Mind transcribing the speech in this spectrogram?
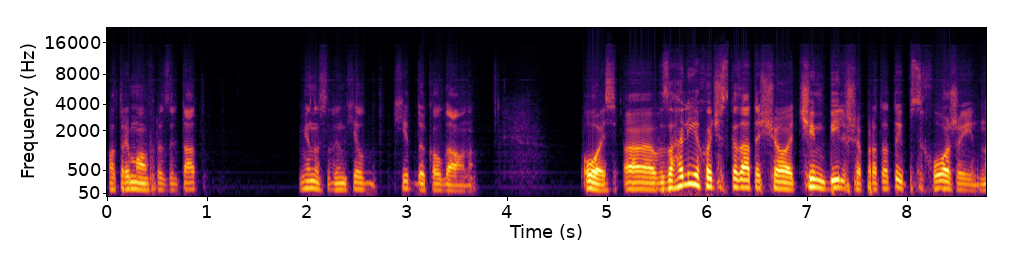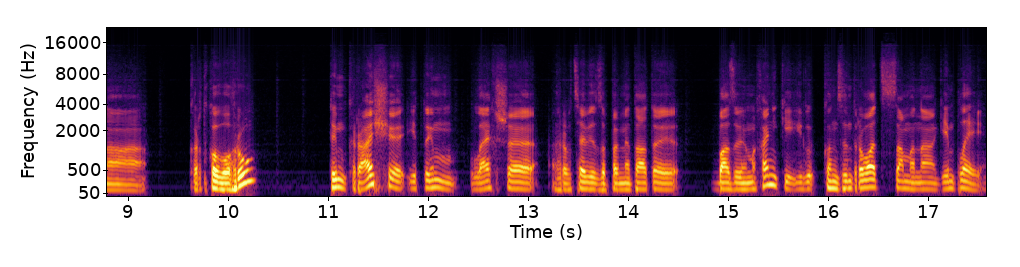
отримав результат мінус один хід до колдауну. Ось. Е, Взагалі я хочу сказати, що чим більше прототип схожий на карткову гру, тим краще і тим легше гравцеві запам'ятати базові механіки і концентруватися саме на геймплеї,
